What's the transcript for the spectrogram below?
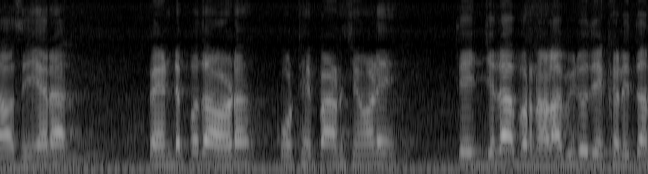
10 ਹਜ਼ਾਰ ਆ। ਪਿੰਡ ਭਦੌੜ ਕੋਠੇ ਭਾਣਸਿਆਂ ਵਾਲੇ ਤੇ ਜ਼ਿਲ੍ਹਾ ਬਰਨਾਲਾ ਵੀਡੀਓ ਦੇਖਣ ਲਈ ਧੰਨਵਾਦ।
